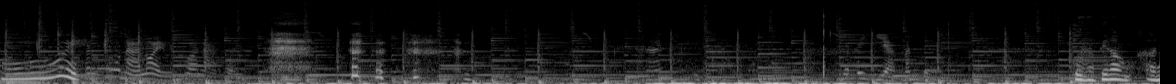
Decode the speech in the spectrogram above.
โอ้ยมันคู่หนาหน่อยมันคู่หนาหน่อยอย่าไปเหยียบมันเด้อคุณน่ะพี่น้องอัน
